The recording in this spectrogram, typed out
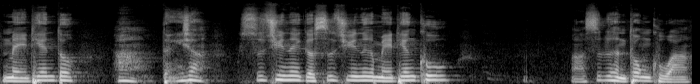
每天都啊，等一下失去那个失去那个，每天哭，啊，是不是很痛苦啊？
